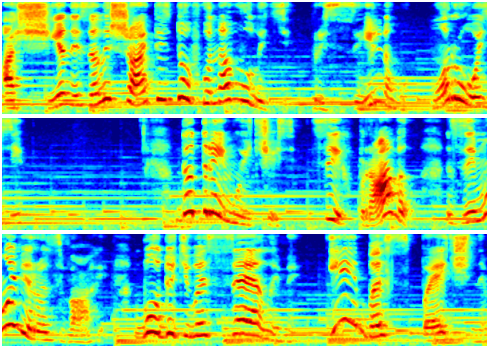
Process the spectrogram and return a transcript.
А ще не залишайтесь довго на вулиці при сильному морозі. Дотримуючись цих правил, зимові розваги будуть веселими і безпечними.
